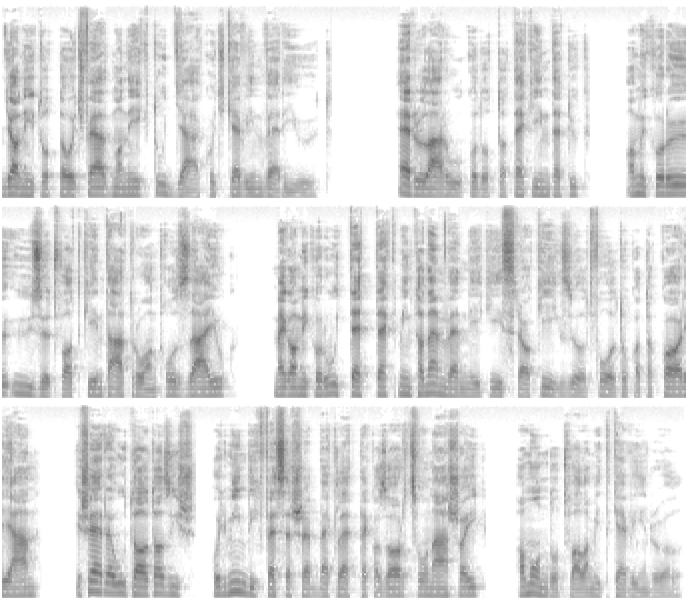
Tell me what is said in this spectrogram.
Gyanította, hogy Feldmanék tudják, hogy Kevin veri őt. Erről árulkodott a tekintetük, amikor ő űzött vadként átrohant hozzájuk, meg amikor úgy tettek, mintha nem vennék észre a kék-zöld foltokat a karján, és erre utalt az is, hogy mindig feszesebbek lettek az arcvonásaik, ha mondott valamit Kevinről.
